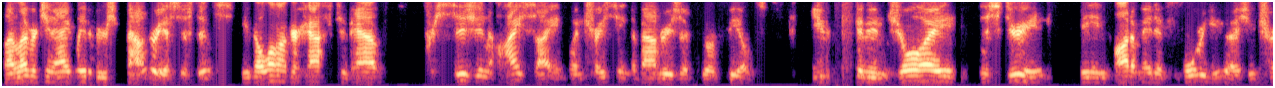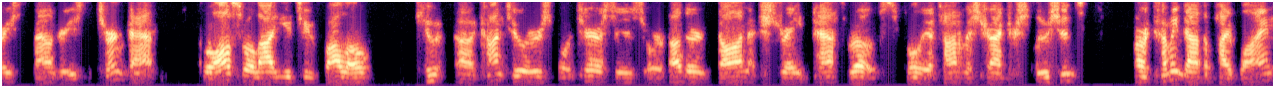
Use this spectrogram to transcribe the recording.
By leveraging Ag Leader's boundary assistance, you no longer have to have precision eyesight when tracing the boundaries of your fields. You can enjoy the steering being automated for you as you trace the boundaries. The turn path will also allow you to follow uh, contours or terraces or other non-straight path rows. Fully autonomous tractor solutions are coming down the pipeline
